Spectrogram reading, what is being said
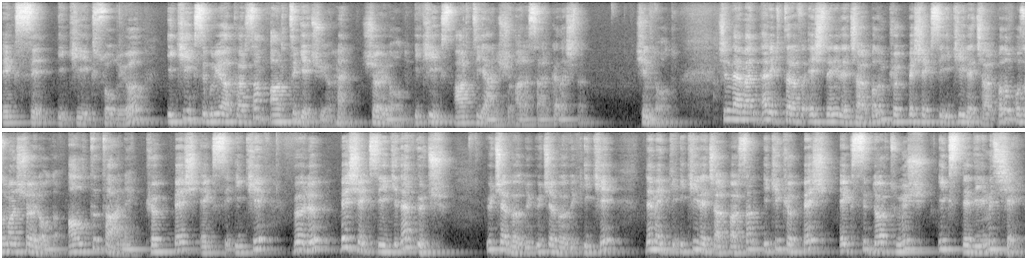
eksi 2x oluyor. 2x'i buraya atarsam artı geçiyor. Heh, şöyle oldu. 2x artı yani şu arası arkadaşlar. Şimdi oldu. Şimdi hemen her iki tarafı eşleniyle çarpalım. Kök 5 eksi 2 ile çarpalım. O zaman şöyle oldu. 6 tane kök 5 eksi 2 bölü 5 eksi 2'den 3. 3'e böldük, 3'e böldük 2. Demek ki 2 ile çarparsam 2 kök 5 eksi 4'müş x dediğimiz şey.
